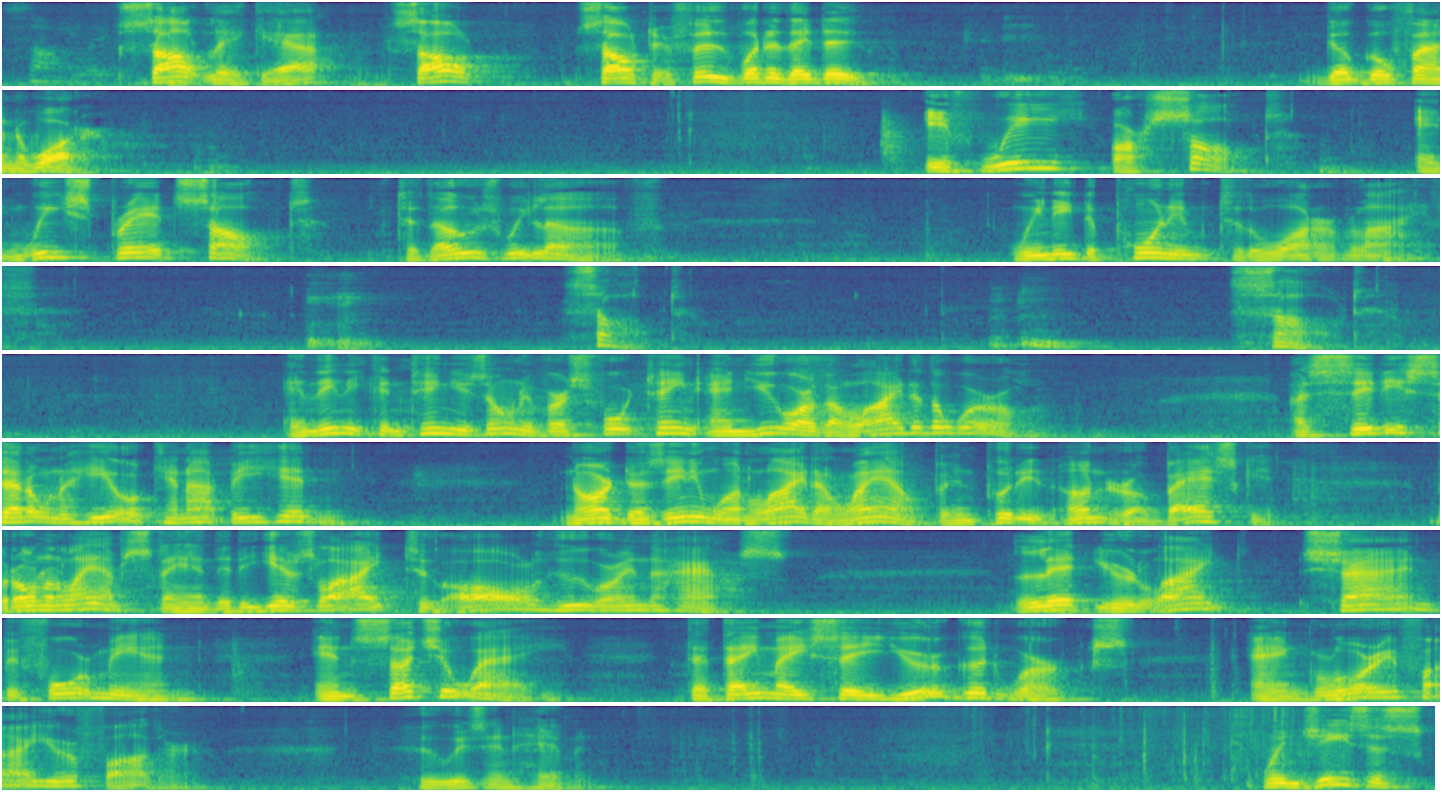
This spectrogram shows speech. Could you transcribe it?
Salt lick. salt lick out, salt salt their food, what do they do? Go go find the water. If we are salt and we spread salt to those we love, we need to point him to the water of life. Salt. Salt. And then he continues on in verse 14, and you are the light of the world. A city set on a hill cannot be hidden, nor does anyone light a lamp and put it under a basket, but on a lampstand that it gives light to all who are in the house. Let your light shine before men in such a way that they may see your good works and glorify your Father who is in heaven. When Jesus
